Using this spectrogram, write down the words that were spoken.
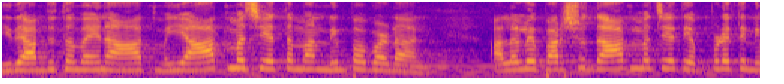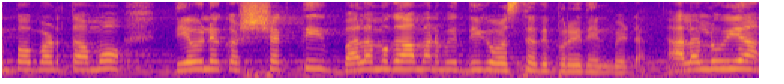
ఇది అద్భుతమైన ఆత్మ. ఈ ఆత్మ చేత మనం నింపబడాలి. అలలో పరిశుద్ధ ఆత్మ ఎప్పుడైతే నింపబడతామో దేవుని యొక్క శక్తి బలముగా మన మీద దిగి వస్తుంది. ప్రియదేని బిడ్డ. అలలుయ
